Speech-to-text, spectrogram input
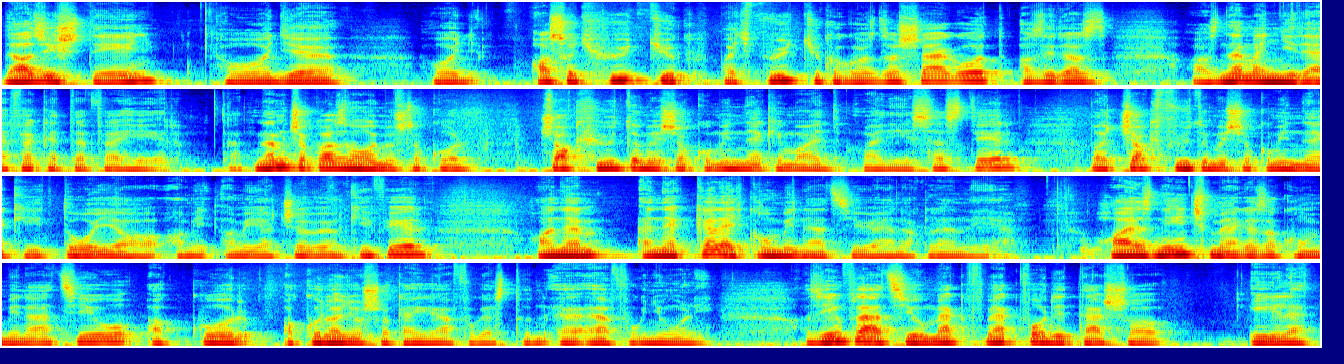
De az is tény, hogy, hogy az, hogy hűtjük, vagy fűtjük a gazdaságot, azért az, az nem ennyire fekete-fehér. Tehát nem csak az van, hogy most akkor csak hűtöm, és akkor mindenki majd, majd észhez tér, vagy csak fűtöm, és akkor mindenki tolja, ami, ami a csövön kifér, hanem ennek kell egy kombinációjának lennie. Ha ez nincs meg, ez a kombináció, akkor, akkor nagyon sokáig el fog, ezt, el, fog nyúlni. Az infláció meg, megfordítása élet,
